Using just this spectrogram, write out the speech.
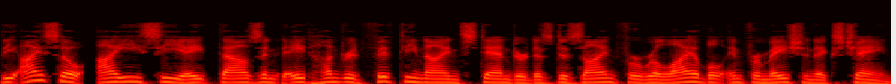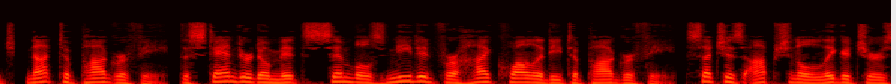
the ISO IEC 8859 standard is designed for reliable information exchange, not typography. The standard omits symbols needed for high-quality typography, such as optional ligatures,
